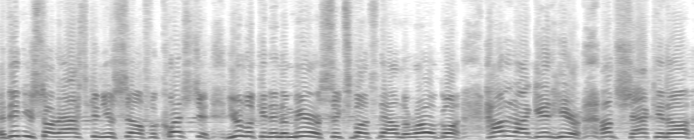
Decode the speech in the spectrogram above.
And then you start asking yourself a question. You're looking in the mirror six months down the road going, How did I get here? I'm shacking up.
